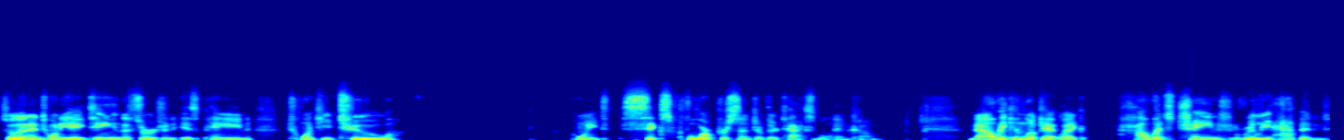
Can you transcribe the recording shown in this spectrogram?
So then in 2018, the surgeon is paying 22.64% of their taxable income. Now we can look at like how much change really happened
